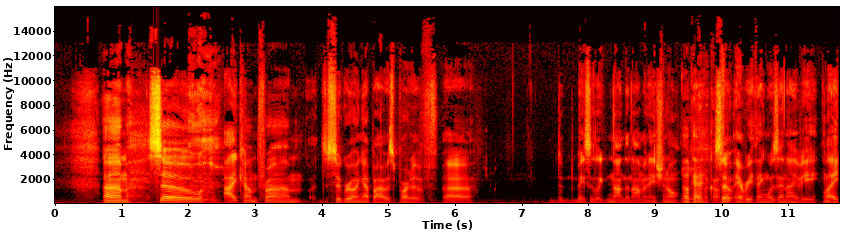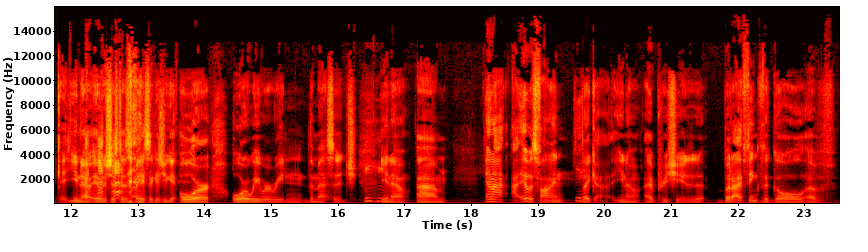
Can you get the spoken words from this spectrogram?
Um, so I come from so growing up, I was part of uh, d- basically non-denominational. Okay. So everything was NIV. Like you know, it was just as basic as you get. Or or we were reading the message. You know. Um, and I, I it was fine. Like uh, you know, I appreciated it. But I think the goal of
